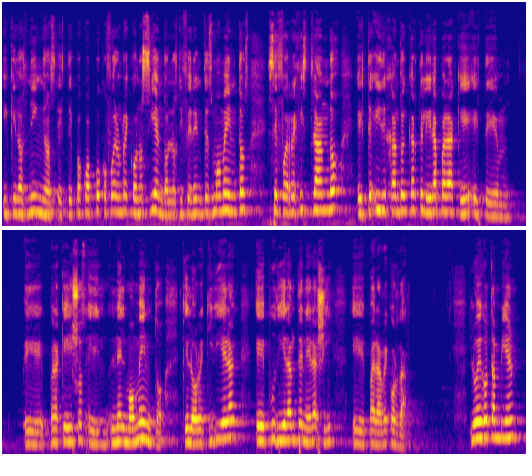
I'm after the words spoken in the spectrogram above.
y que los niños este, poco a poco fueron reconociendo los diferentes momentos, se fue registrando este, y dejando en cartelera para que, este, eh, para que ellos en el momento que lo requirieran eh, pudieran tener allí para recordar. Luego también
